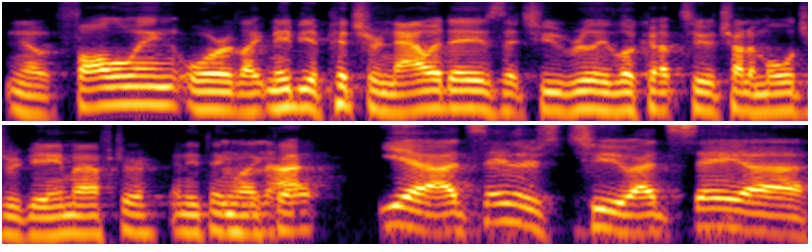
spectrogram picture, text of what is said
you know, following, or like maybe a pitcher nowadays that you really look up to, try to mold your game after? Anything like Mm, that? Yeah, I'd say there's two. I'd say uh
